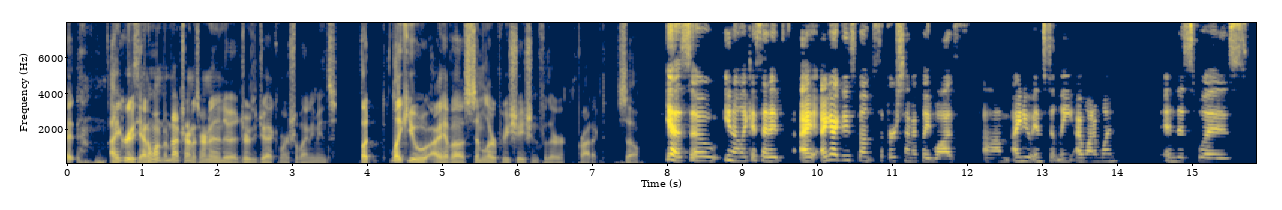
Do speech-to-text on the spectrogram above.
I agree with you. I don't want, I'm not trying to turn it into a Jersey Jack commercial by any means but like you, I have a similar appreciation for their product. So yeah, so you know, like I said, it's I I got goosebumps the first time I played WOZ. Um, I knew instantly I wanted one, and this was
